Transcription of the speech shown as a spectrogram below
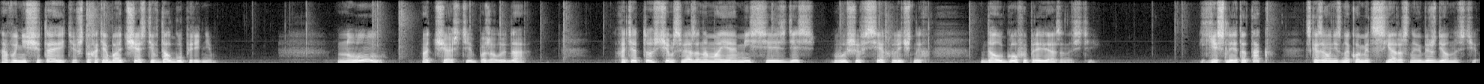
А вы не считаете, что хотя бы отчасти в долгу перед ним? Ну, отчасти, пожалуй, да. Хотя то, с чем связана моя миссия здесь, выше всех личных долгов и привязанностей. Если это так, сказал незнакомец с яростной убежденностью,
